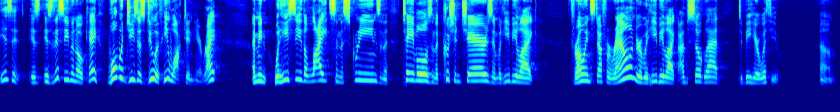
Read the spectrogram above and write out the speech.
is it? Is, is this even okay? What would Jesus do if he walked in here, right? I mean, would he see the lights and the screens and the tables and the cushioned chairs and would he be like throwing stuff around or would he be like, I'm so glad to be here with you? Um,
